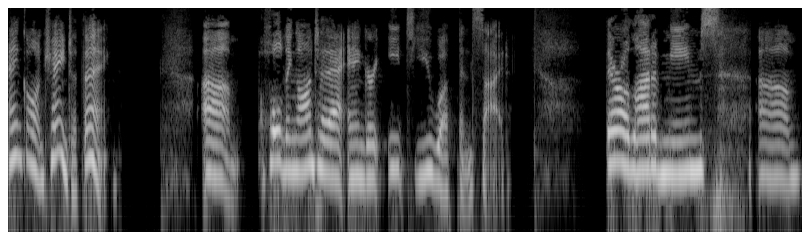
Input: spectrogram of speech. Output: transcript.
ain't gonna change a thing um, holding on to that anger eats you up inside. There are a lot of memes. Um,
